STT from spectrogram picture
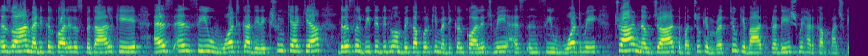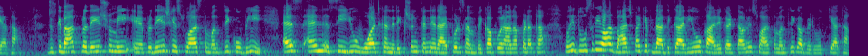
इस दौरान मेडिकल कॉलेज अस्पताल के एसएनसी वार्ड का निरीक्षण किया गया। दरअसल बीते दिनों अंबिकापुर के मेडिकल कॉलेज में एसएनसी वार्ड में चार नवजात बच्चों की मृत्यु के बाद प्रदेश में हड़कंप मच गया था, जिसके बाद प्रदेश में, प्रदेश के स्वास्थ्य मंत्री को भी एसएनसीयू वार्ड का निरीक्षण करने रायपुर से अंबिकापुर आना पड़ा था। वहीं दूसरी ओर भाजपा के पदाधिकारियों, कार्यकर्ताओं ने स्वास्थ्य मंत्री का विरोध किया था।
